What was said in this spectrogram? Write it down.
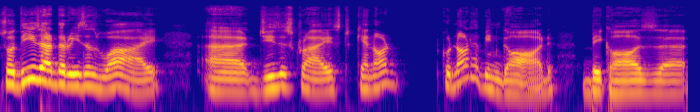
So these are the reasons why uh, jesus christ cannot could not have been god because uh,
